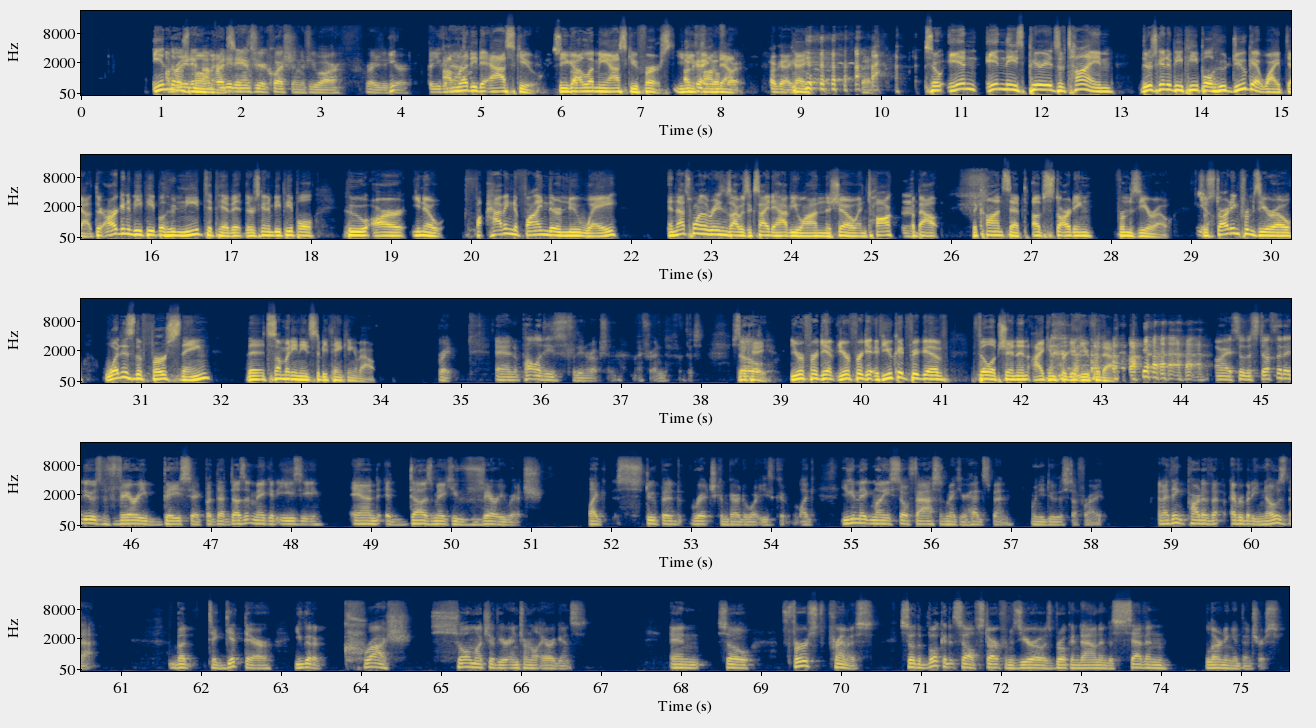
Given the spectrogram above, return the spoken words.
In I'm those ready, to, moments, I'm ready to answer your question if you are ready to hear. But you can I'm ask. ready to ask you. So you got to let me ask you first. You need Okay, to calm go down. Okay. Okay. So in in these periods of time there's going to be people who do get wiped out there are going to be people who need to pivot there's going to be people who are you know f- having to find their new way and that's one of the reasons i was excited to have you on the show and talk Mm. about the concept of starting from zero so Yeah. starting from zero what is the first thing that somebody needs to be thinking about Right. And apologies for the interruption, my friend, for this. So, okay you're forgive you're forgive if you could forgive philip shinnon i can forgive you for that all right. So the stuff that I do is very basic, but that doesn't make it easy. And it does make you very rich, like stupid rich compared to what you could. Like you can make money so fast and make your head spin when you do this stuff right. And I think part of that, everybody knows that. But to get there, you got to crush so much of your internal arrogance. And so, first premise so the book in itself, Start from Zero, is broken down into seven learning adventures.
